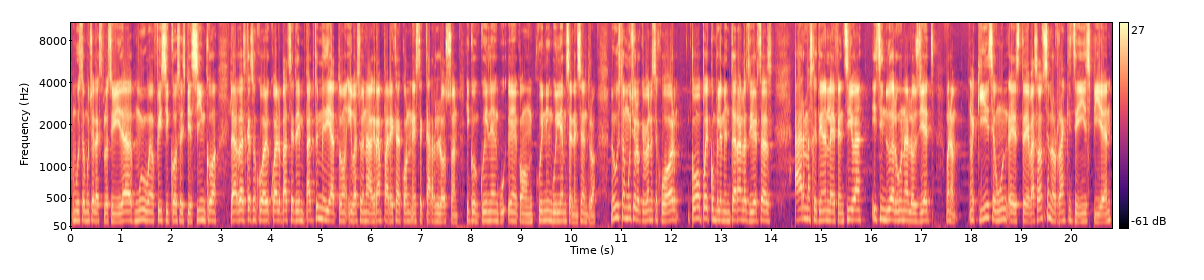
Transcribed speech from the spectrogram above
me gusta mucho la explosividad, muy buen físico, 6 pies 5. La verdad es que es un jugador el cual va a ser de impacto inmediato y va a ser una gran pareja con este Carl Lawson y con Quinn eh, con Williams en el centro. Me gusta mucho lo que veo en este jugador, cómo puede complementar a las diversas armas que tienen la defensiva y sin duda alguna los Jets. Bueno, aquí según este basados en los rankings de ESPN,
